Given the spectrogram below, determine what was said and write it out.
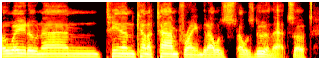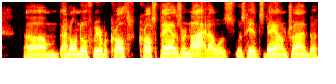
08 09 10 kind of time frame that i was i was doing that. So um, i don't know if we ever cross cross paths or not. I was was heads down trying to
